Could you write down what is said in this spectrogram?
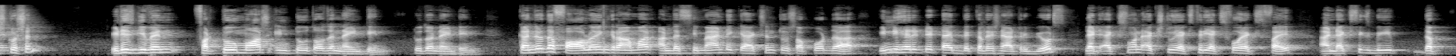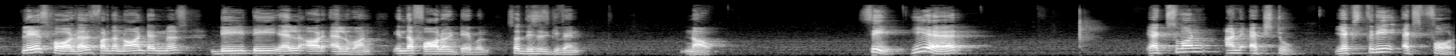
question. It is given for 2 marks in 2019. 2019. Consider the following grammar and the semantic action to support the inherited type declaration attributes. Let x1, x2, x3, x4, x5 and x6 be the placeholders for the non-terminals D, T, L or L1 in the following table. So, this is given. Now, see here x1 and x2, x3, x4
